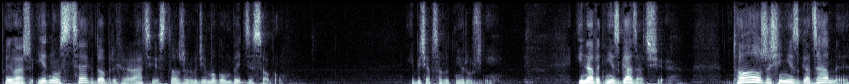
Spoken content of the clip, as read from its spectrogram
Ponieważ jedną z cech dobrych relacji jest to, że ludzie mogą być ze sobą i być absolutnie różni. I nawet nie zgadzać się. To, że się nie zgadzamy,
